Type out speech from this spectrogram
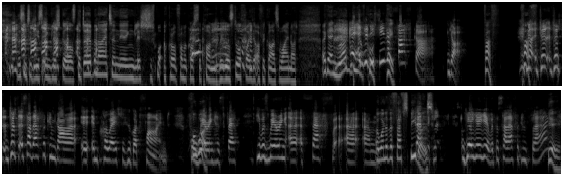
Listen to these English girls, the Durbanite and the English from across the pond. We will still find the Afrikaans. Why not? Okay, and rugby, Hey, of did you see the hey, Faf guy? Yeah. Faf. No, just, just just a South African guy in Croatia who got fined for, For wearing his Faf. He was wearing a, a Faf. Uh, um, Oh, one of the Faf speedos. Yeah, yeah, yeah, with the South African flag. Yeah.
